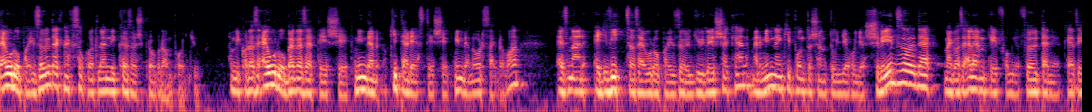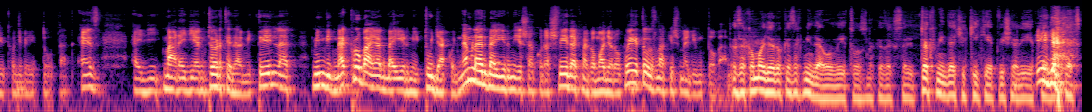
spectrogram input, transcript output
európai zöldeknek szokott lenni közös programpontjuk. Amikor az euró bevezetését, minden, a kiterjesztését minden országra van, ez már egy vicc az európai zöldgyűléseken, mert mindenki pontosan tudja, hogy a svéd zöldek, meg az LMP fogja föltenni a kezét, hogy vétó. Tehát ez egy, már egy ilyen történelmi ténylet, mindig megpróbálják beírni, tudják, hogy nem lehet beírni, és akkor a svédek meg a magyarok vétóznak, és megyünk tovább. Ezek a magyarok, ezek mindenhol vétóznak ezek szerint. Tök mindegy, hogy ki képviseli éppen Igen, őket.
